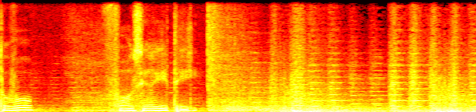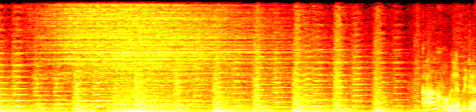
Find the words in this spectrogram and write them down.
तो वो फौजिया ही थी। कहाँ खो गया बेटा?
